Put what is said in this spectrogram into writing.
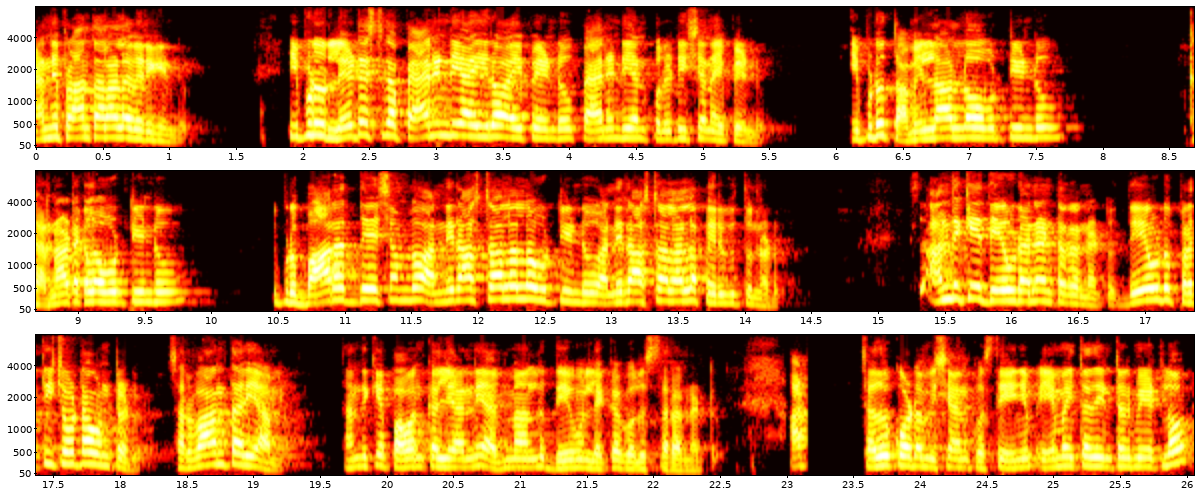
అన్ని ప్రాంతాలలో పెరిగిండు. ఇప్పుడు లేటెస్ట్గా పాన్ ఇండియా హీరో అయిపోయిండు పాన్ ఇండియన్ పొలిటీషియన్ అయిపోయిండు. ఇప్పుడు తమిళనాడులో పుట్టిండు కర్ణాటకలో పుట్టిండు ఇప్పుడు భారతదేశంలో అన్ని రాష్ట్రాలలో పుట్టిండు అన్ని రాష్ట్రాలలో పెరుగుతున్నాడు. అందుకే దేవుడు అని అంటారు అన్నట్టు. దేవుడు ప్రతి చోట ఉంటాడు సర్వాంతర్యామి. అందుకే పవన్ కళ్యాణ్ని అభిమానులు దేవుని లెక్క కొలుస్తారు అన్నట్టు. చదువుకోవడం విషయానికి వస్తే ఏం ఏమవుతుంది ఇంటర్మీడియట్లో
